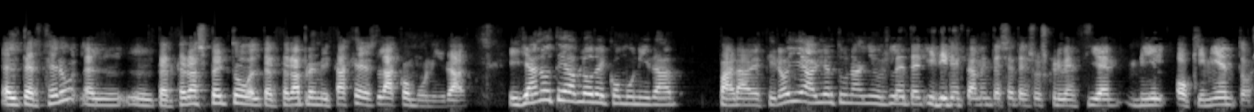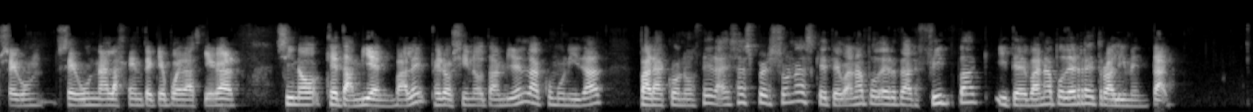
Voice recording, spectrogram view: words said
El tercero, el, tercer aspecto o el tercer aprendizaje es la comunidad. Y ya no te hablo de comunidad para decir, oye, he abierto una newsletter y directamente se te suscriben 100, 1000 o 500 según, según a la gente que puedas llegar, sino que también, ¿vale? Pero sino también la comunidad para conocer a esas personas que te van a poder dar feedback y te van a poder retroalimentar.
